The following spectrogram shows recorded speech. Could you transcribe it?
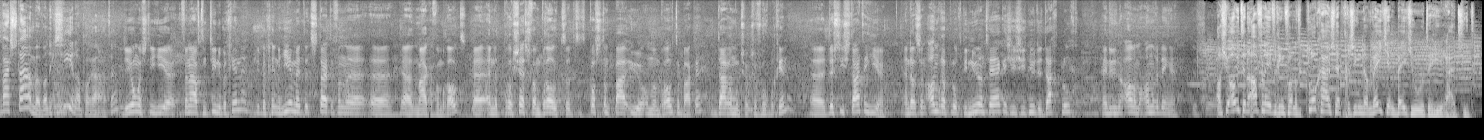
waar staan we? Want ik zie een apparaat, hè? de jongens die hier vanavond om tien uur beginnen, die beginnen hier met het starten van eh, eh, ja, het maken van brood. Eh, en het proces van brood, dat kost een paar uur om een brood te bakken. Daarom moeten ze ook zo vroeg beginnen. Eh, dus die starten hier. En dat is een andere ploeg die nu aan het werken is. Je ziet nu de dagploeg. En die doen allemaal andere dingen. Dus, eh, Als je ooit een aflevering van het Klokhuis hebt gezien, dan weet je een beetje hoe het er hieruit ziet.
